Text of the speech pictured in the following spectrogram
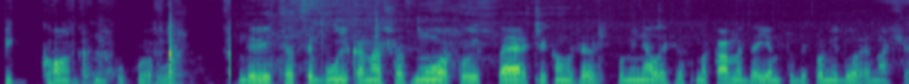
пікантну кукурузу. Дивіться, цибулька наша з моркою, з перчиком вже помінялися смаками, даємо туди помідори наші.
